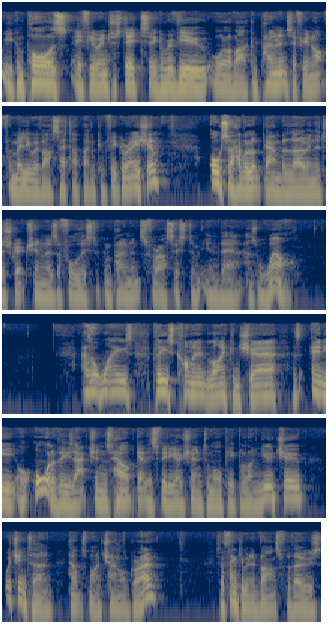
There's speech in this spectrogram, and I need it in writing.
you can pause if you're interested to review all of our components if you're not familiar with our setup and configuration. Also have a look down below in the description, there's a full list of components for our system in there as well. As always, please comment, like and share as any or all of these actions help get this video shown to more people on YouTube, which in turn helps my channel grow. So thank you in advance for those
